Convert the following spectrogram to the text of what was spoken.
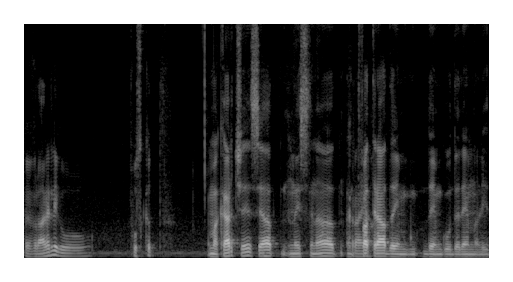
феврари ли го пускат? Макар, че сега наистина Края. това трябва да им, да им го дадем, нали,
